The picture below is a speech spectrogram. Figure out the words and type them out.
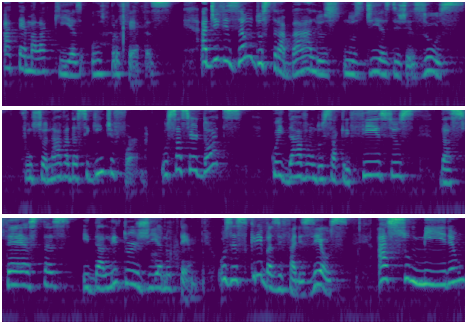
até Malaquias, os profetas. A divisão dos trabalhos nos dias de Jesus funcionava da seguinte forma: os sacerdotes cuidavam dos sacrifícios, das festas e da liturgia no templo. Os escribas e fariseus assumiram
